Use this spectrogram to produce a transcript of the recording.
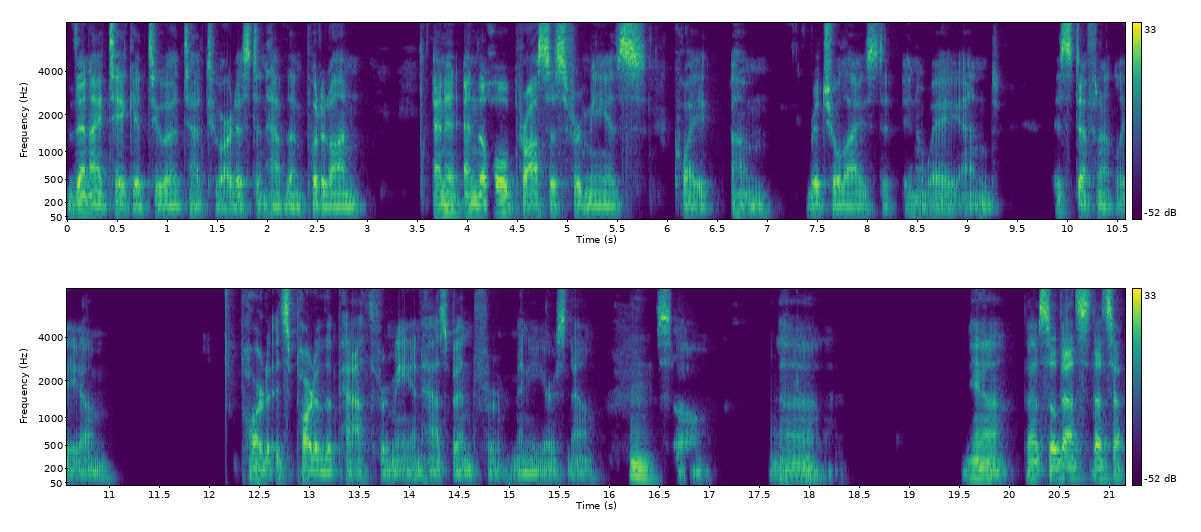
then I take it to a tattoo artist and have them put it on. And it, and the whole process for me is quite um, ritualized in a way, and it's definitely um, part. It's part of the path for me, and has been for many years now. Hmm. So, uh, yeah, that's so that's that's a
